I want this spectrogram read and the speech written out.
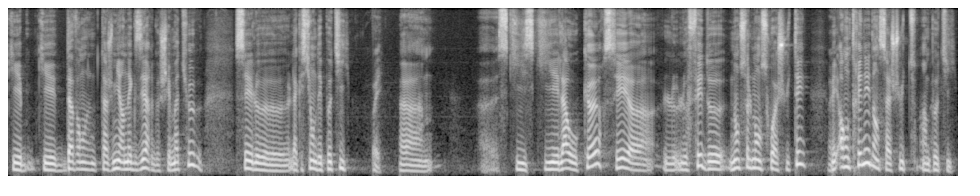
qui, est, qui est davantage mis en exergue chez Matthieu, c'est la question des petits. Oui. ce, qui, ce qui est là au cœur, c'est le, le, fait de non seulement soit chuter, mais entraîner dans sa chute un petit.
